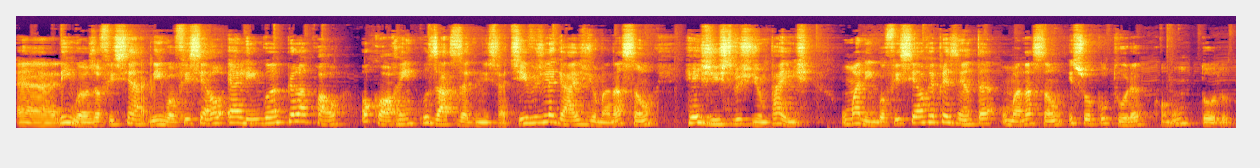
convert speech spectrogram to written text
é línguas língua oficial é a língua pela qual ocorrem os atos administrativos legais de uma nação, registros de um país. Uma língua oficial representa uma nação e sua cultura como um todo.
